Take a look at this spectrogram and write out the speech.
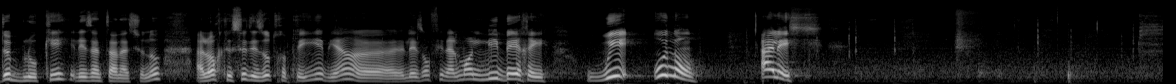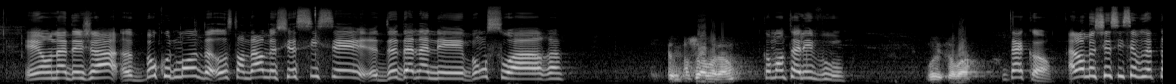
de bloquer les internationaux alors que ceux des autres pays, eh bien, les ont finalement libéré Oui ou non? Allez. Et on a déjà euh, beaucoup de monde au standard. Monsieur Cissé de Danané, bonsoir. Bonsoir, madame. Comment allez-vous? Oui, ça va. D'accord. Alors, monsieur Sissé, vous êtes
